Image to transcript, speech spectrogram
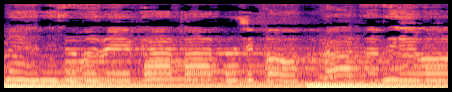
मैंने जब देखा था तुझको रात भी वो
